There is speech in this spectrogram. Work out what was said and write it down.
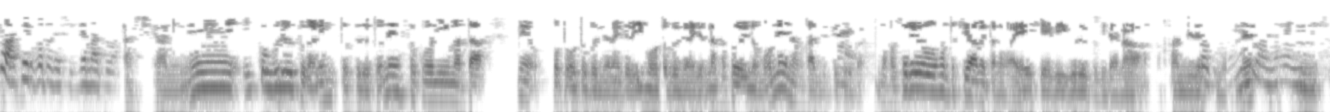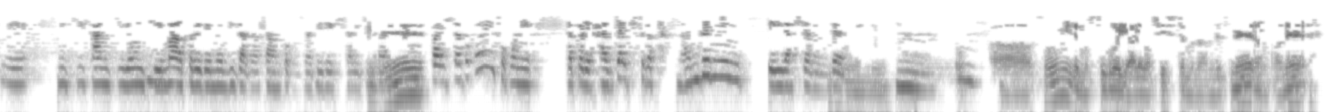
つを当てることですよね、まずは。確かにね、一個グループがね、ヒットするとね、そこにまた、ね、弟分じゃないけど、妹分じゃないけど、なんかそういうのもね、なんか出てくるから。なんかそれを本当極めたのが AKB グループみたいな感じですもんね。そうね。2期、3期、4期、まあ、それで乃木坂さんとかが出てきたりとか、ねいっぱいしたところに、そこに、やっぱり入りたい人が何千人っていらっしゃるんで、うんうん。ああ、そういう意味でもすごいあれはシステムなんですね、なんかね。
